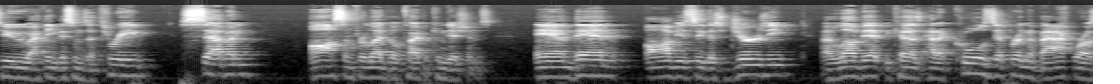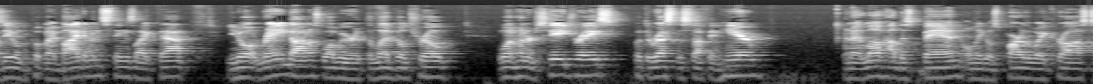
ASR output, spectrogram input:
to, I think this one's a three, seven. Awesome for Leadville type of conditions. And then obviously this jersey. I love it because it had a cool zipper in the back where I was able to put my vitamins, things like that. You know, it rained on us while we were at the Leadville Trail 100 stage race. Put the rest of the stuff in here. And I love how this band only goes part of the way across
